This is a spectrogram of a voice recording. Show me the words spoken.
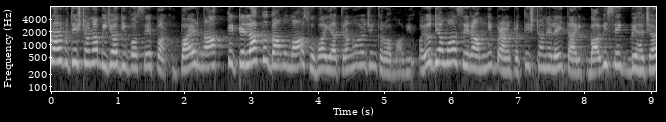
પ્રાણ પ્રતિષ્ઠાના બીજા દિવસે પણ બાયડના કેટલાક ગામોમાં શોભાયાત્રાનું આયોજન કરવામાં આવ્યું. અયોધ્યામાં શ્રીરામની પ્રાણ પ્રતિષ્ઠાને લઈ તારીખ બાવીસ એક બે હજાર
